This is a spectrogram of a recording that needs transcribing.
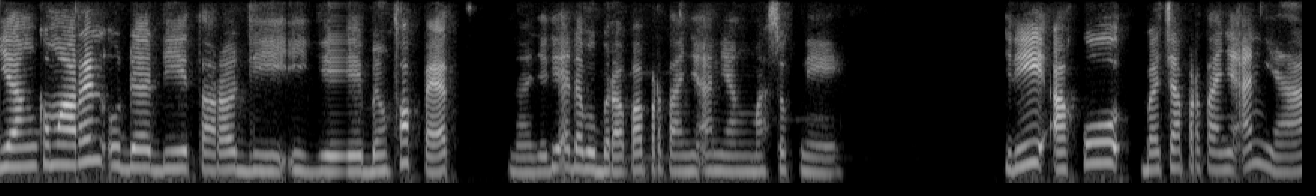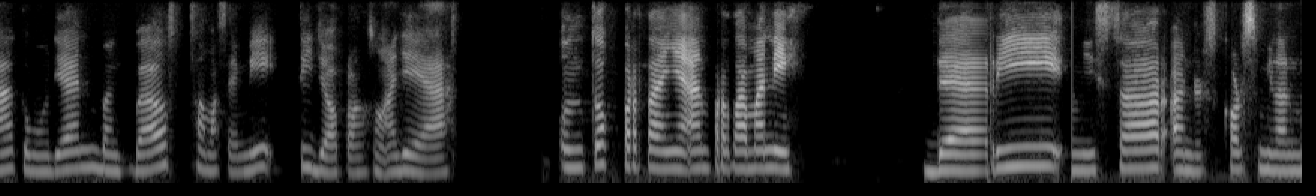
yang kemarin udah ditaruh di IG Bemfapet. Nah, jadi ada beberapa pertanyaan yang masuk nih. Jadi aku baca pertanyaannya, kemudian Bang Iqbal sama Semi dijawab langsung aja ya. Untuk pertanyaan pertama nih, dari Misar underscore 19.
